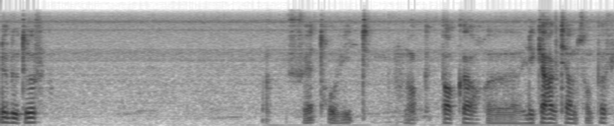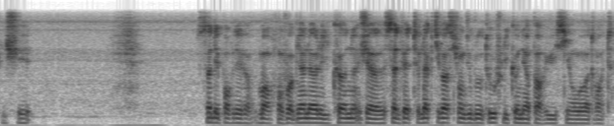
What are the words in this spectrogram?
Le Bluetooth. Je vais être trop vite. Donc pas encore, euh, les caractères ne sont pas affichés. Ça dépend des... Bon, on voit bien là l'icône, ça devait être l'activation du Bluetooth, l'icône est apparue ici en haut à droite.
